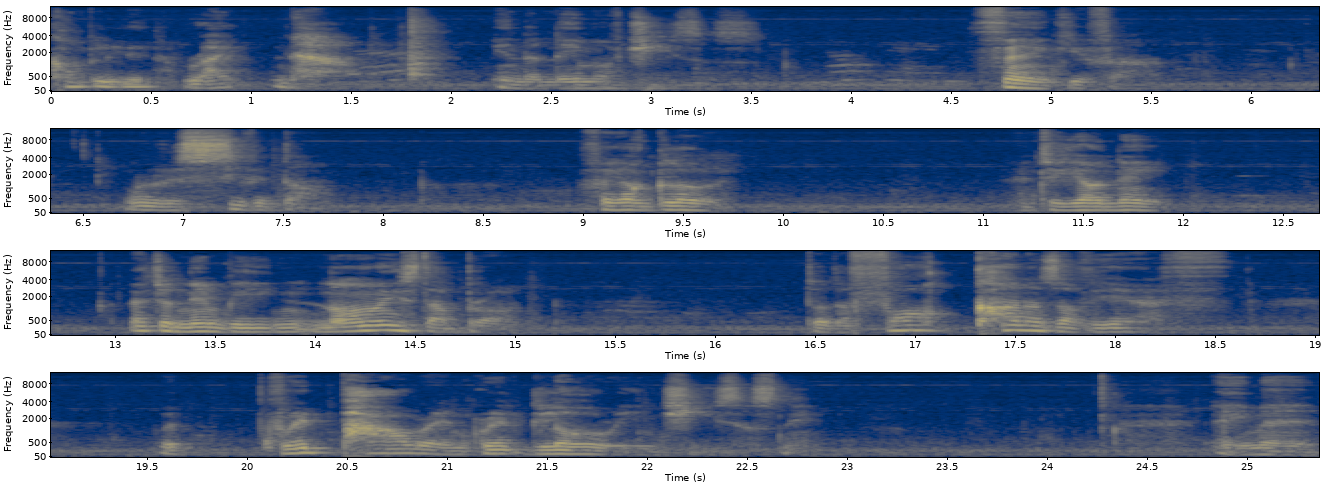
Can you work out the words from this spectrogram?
completely right now. In the name of Jesus. Thank you, Father. We receive it all for your glory and to your name. Let your name be noised abroad to the four corners of the earth with great power and great glory in Jesus' name. Amen.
